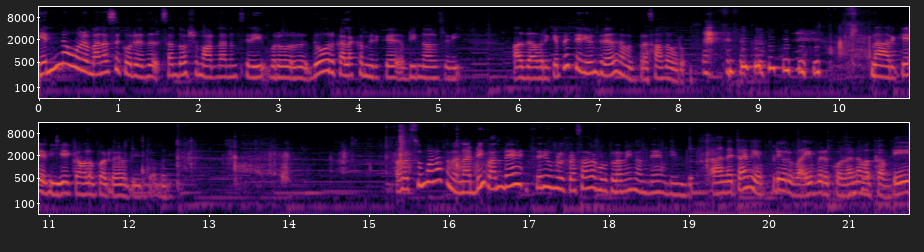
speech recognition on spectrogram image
என்ன ஒரு மனசுக்கு ஒரு இது சந்தோஷமாக இருந்தாலும் சரி ஒரு ஒரு ஏதோ ஒரு கலக்கம் இருக்குது அப்படின்னாலும் சரி அது அவருக்கு எப்படி தெரியும்னு தெரியாது நமக்கு பிரசாதம் வரும். நான் இருக்கேன் நீ ஏன் அப்படின்ற மாதிரி. சும்மா தான் சொன்னேன். நான் இப்படி வந்தேன். சரி உங்களுக்கு பிரசாதம் கொடுக்கலாமே வந்தேன் அப்படின்னு அந்த டைம் எப்படி ஒரு வைப் இருக்கும்ல நமக்கு அப்படியே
